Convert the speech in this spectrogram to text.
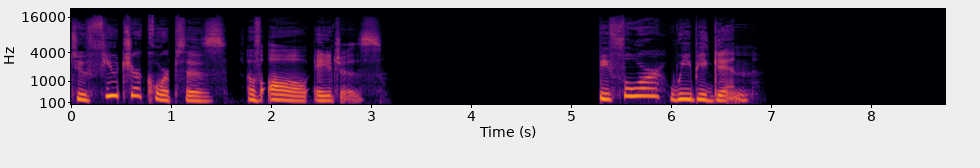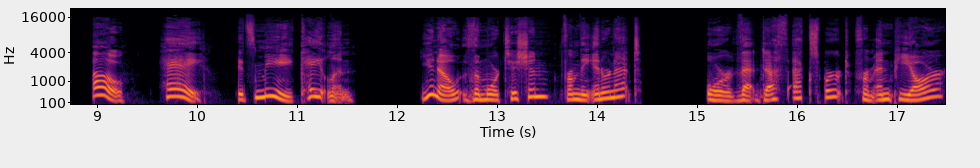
to future corpses of all ages. Before we begin. Oh, hey, it's me, Caitlin. You know, the mortician from the internet? Or that death expert from NPR?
